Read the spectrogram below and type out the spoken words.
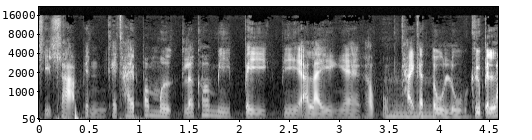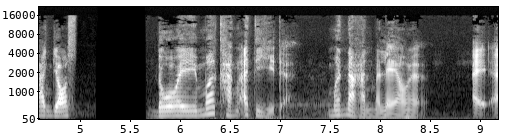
ศีรษะเป็นคล้ายๆปลาหมึก แล้วก็มีปีก มีอะไรอย่างเงี้ยครับผมอืมคล้าย Cthulhu คือเป็นร่างย่อโดยเมื่อครั้งอดีตอะเมื่อนานมาแล้วอะ ไอไอ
